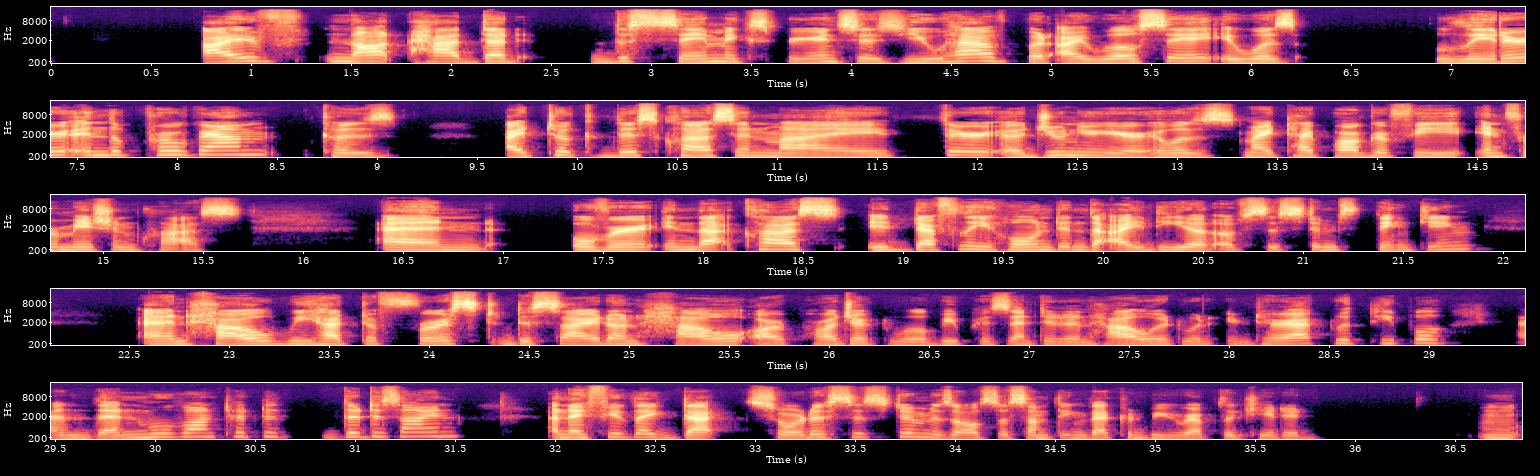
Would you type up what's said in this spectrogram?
I've not had that the same experience as you have, but I will say it was later in the program because I took this class in my third uh, junior year. It was my typography information class, and over in that class, it definitely honed in the idea of systems thinking and how we had to first decide on how our project will be presented and how it would interact with people and then move on to the, design. And i feel like that sort of system is also something that could be replicated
